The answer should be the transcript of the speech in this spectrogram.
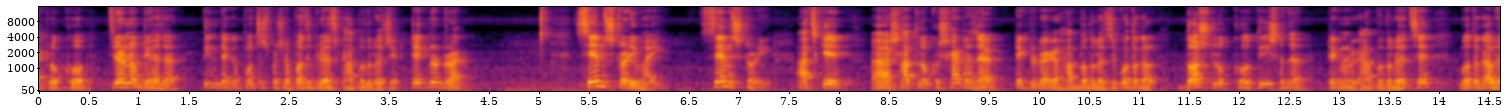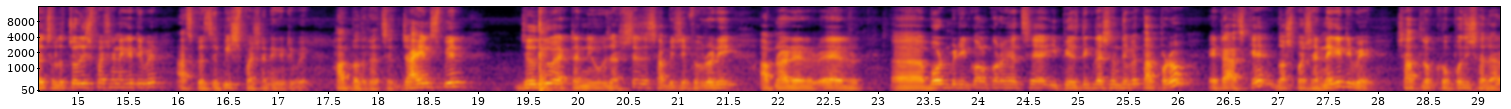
এক লক্ষ তিরানব্বই হাজার। তিন টাকা, পঞ্চাশ পয়সা পজিটিভ আজকে হাত বদল হয়েছে। টেকনো ড্রাগ সেম স্টোরি ভাই সেম স্টোরি আজকে সাত লক্ষ ষাট হাজার টেকনোড্রাগের হাত বদল হয়েছে। গতকাল দশ লক্ষ তিরিশ হাজার টেকনো টেকনোড্রাগের হাত বদল হয়েছে। গতকাল হয়েছিল চল্লিশ পয়সা নেগেটিভে আজকে হচ্ছে বিশ পয়সা নেগেটিভে হাত বদল হয়েছে। জাহিন স্পিন যদিও একটা নিউজ আসছে যে ছাব্বিশে ফেব্রুয়ারি আপনার এর বোর্ড মিটিং কল করা হয়েছে ইপিএস ডিক্লারেশন দেবে, তারপরেও এটা আজকে দশ পয়সা নেগেটিভে সাত লক্ষ পঁচিশ হাজার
